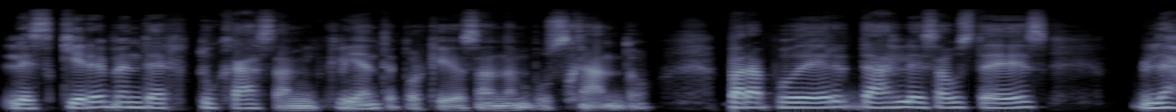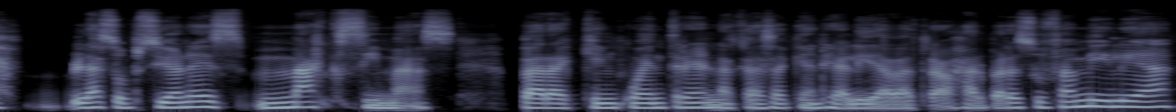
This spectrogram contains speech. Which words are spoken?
¿les quiere vender tu casa a mi cliente? Porque ellos andan buscando. Para poder darles a ustedes las opciones máximas para que encuentren la casa que en realidad va a trabajar para su familia,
